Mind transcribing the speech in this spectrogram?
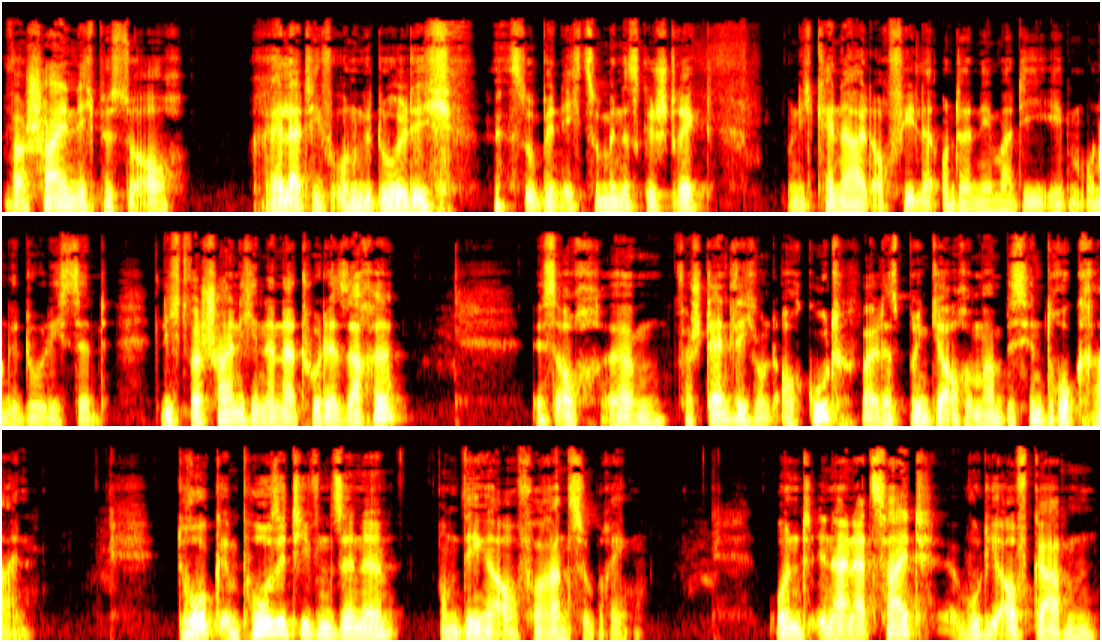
wahrscheinlich bist du auch relativ ungeduldig. So bin ich zumindest gestrickt. Und ich kenne halt auch viele Unternehmer, die eben ungeduldig sind. Liegt wahrscheinlich in der Natur der Sache. Ist auch ähm, verständlich und auch gut, weil das bringt ja auch immer ein bisschen Druck rein. Druck im positiven Sinne, um Dinge auch voranzubringen. Und in einer Zeit, wo die Aufgaben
